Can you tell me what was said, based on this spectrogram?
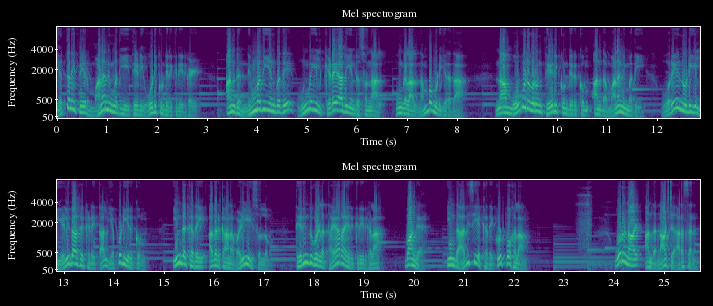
எத்தனை பேர் மன நிம்மதியை தேடி ஓடிக்கொண்டிருக்கிறீர்கள்? அந்த நிம்மதி என்பதே உண்மையில் கிடையாது என்று சொன்னால் உங்களால் நம்ப முடிகிறதா? நாம் ஒவ்வொருவரும் தேடிக்கொண்டிருக்கும் அந்த மன நிம்மதி ஒரே நொடியில் எளிதாக கிடைத்தால் எப்படி இருக்கும்? இந்த கதை அதற்கான வழியை சொல்லும். தெரிந்து கொள்ள தயாராயிருக்கிறீர்களா? வாங்க இந்த அதிசய கதைக்குள் போகலாம். ஒரு நாள் அந்த நாட்டு அரசன்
